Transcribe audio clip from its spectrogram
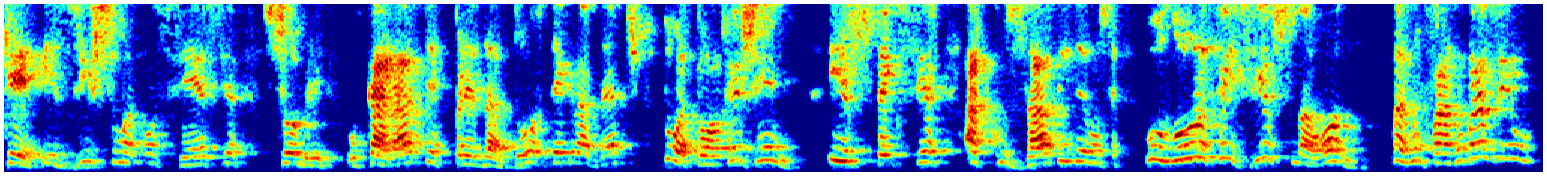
que existe uma consciência sobre o caráter predador degradante do atual regime. Isso tem que ser acusado e denunciado. O Lula fez isso na ONU, mas não faz no Brasil.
